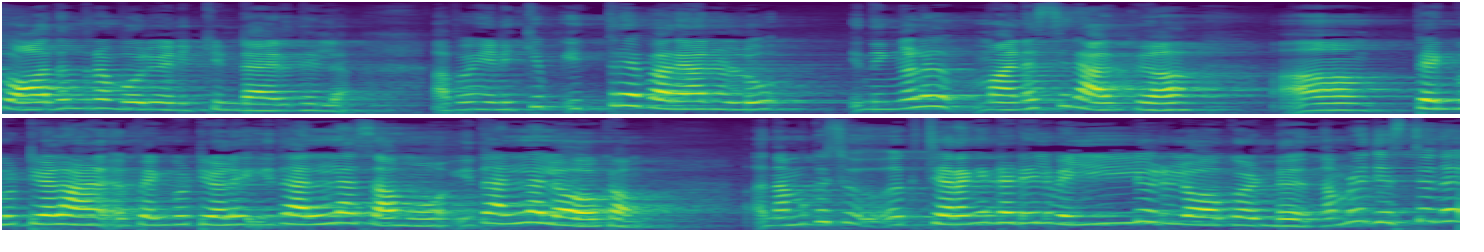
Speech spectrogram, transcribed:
സ്വാതന്ത്ര്യം പോലും എനിക്കുണ്ടായിരുന്നില്ല. അപ്പം എനിക്ക് ഇത്രേ പറയാനുള്ളൂ. നിങ്ങൾ മനസ്സിലാക്കുക പെൺകുട്ടികളാണ് പെൺകുട്ടികൾ ഇതല്ല സമൂഹം ഇതല്ല ലോകം. നമുക്ക് ചിറങ്ങിന്റെ ഇടയിൽ വലിയൊരു ലോകമുണ്ട്. നമ്മൾ ജസ്റ്റ് ഒന്ന്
